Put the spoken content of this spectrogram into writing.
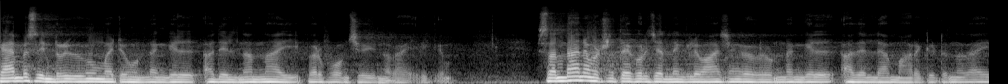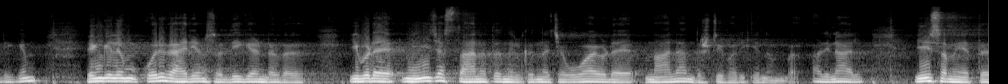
ക്യാമ്പസ് ഇന്റർവ്യൂവും മറ്റും ഉണ്ടെങ്കിൽ അതിൽ നന്നായി പെർഫോം ചെയ്യുന്നതായിരിക്കും. സന്താനപക്ഷത്തെക്കുറിച്ച് എന്തെങ്കിലും ആശങ്കകളുണ്ടെങ്കിൽ അതെല്ലാം മാറിക്കിട്ടുന്നതായിരിക്കും. എങ്കിലും ഒരു കാര്യം ശ്രദ്ധിക്കേണ്ടത് ഇവിടെ നീചസ്ഥാനത്ത് നിൽക്കുന്ന ചൊവ്വയുടെ നാലാം ദൃഷ്ടി പതിക്കുന്നുണ്ട് അതിനാൽ ഈ സമയത്ത്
